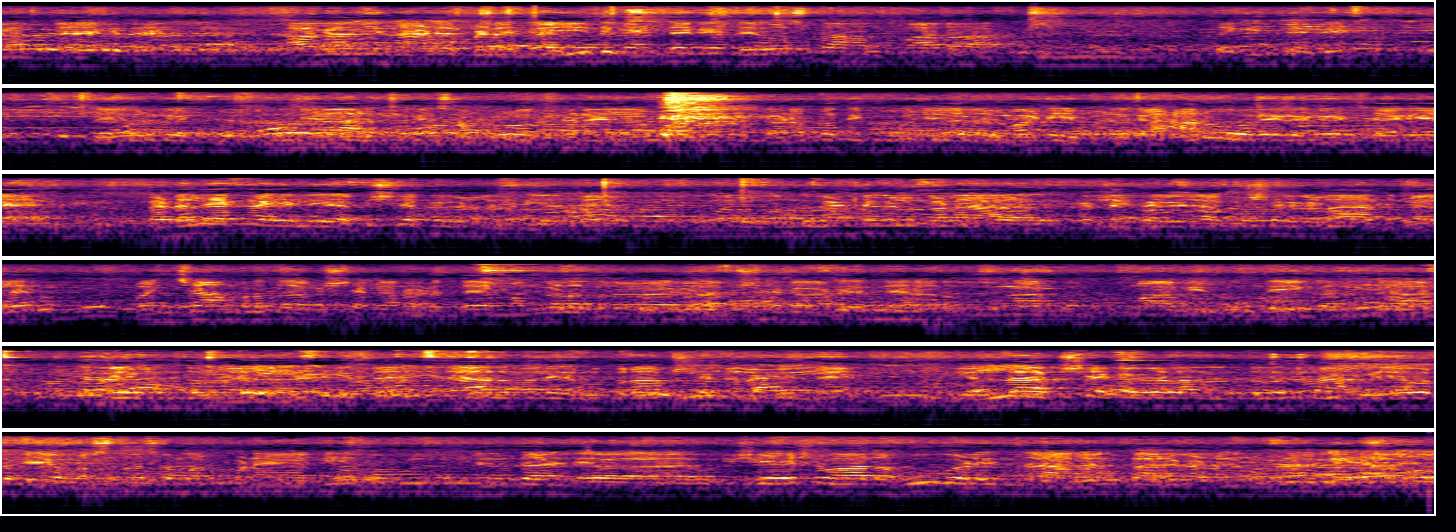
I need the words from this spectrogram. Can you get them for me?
ಜಾತ್ರೆ ಆಗಿದೆ. ಹಾಗಾಗಿ ನಾಳೆ ಬೆಳಗ್ಗೆ ಐದು ಗಂಟೆಗೆ ದೇವಸ್ಥಾನದ ವಾರ ತೆಗಿತೇವೆ. ದೇವರಿಗೆ ಪೂಜಾ ಅರ್ಚನೆ, ಸಂಪ್ರೋಕ್ಷಣೆ ಎಲ್ಲ ಮಾಡಿ, ಗಣಪತಿ ಪೂಜೆ ಎಲ್ಲ ಮಾಡಿ ಬೆಳಗ್ಗೆ ಆರೂವರೆಗೆ ಗಂಟೆಗೆ ಕಡಲೆಕಾಯಿಲಿ ಅಭಿಷೇಕಗಳು ನಡೆಯುತ್ತೆ. ಸುಮಾರು ಒಂದು ಗಂಟೆಗಳ ಕಡೆ ಕಡಲೆಕಾಯಿಲಿ ಅಭಿಷೇಕಗಳಾದ ಮೇಲೆ ಪಂಚಾಮೃತ ಅಭಿಷೇಕ ನಡೆಯುತ್ತೆ ಮಂಗಳ ದ್ರವ್ಯಗಳ ಅಭಿಷೇಕ ನಡೆಯುತ್ತೆ ಅರ್ಚನ ಕುಂಕುಮ, ವಿಭೂತಿ, ಗಂಧ ಪ್ರತಿಯೊಂದೂ ಎಲ್ಲ ನಡೆಯುತ್ತೆ. ಇದಾದ ಮೇಲೆ ರುದ್ರಾಭಿಷೇಕ ನಡೆಯುತ್ತೆ. ಎಲ್ಲ ಅಭಿಷೇಕಗಳ ನಂತರ ದೇವರಿಗೆ ವಸ್ತ್ರ ಸಮರ್ಪಣೆಯಾಗಿ ಇಂಥ ವಿಶೇಷವಾದ ಹೂಗಳಿಂದ ಅಲಂಕಾರಗಳಿಂದಾಗಿ ಹಾಗೂ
